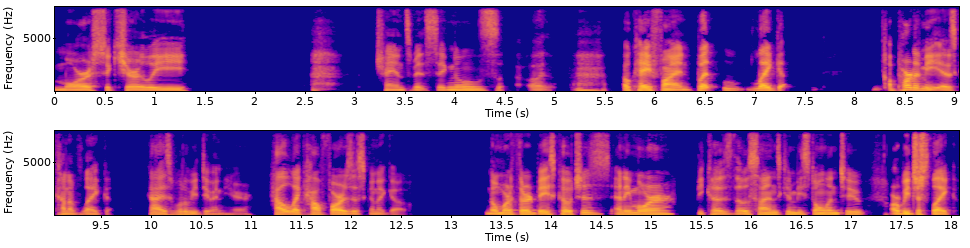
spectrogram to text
more securely transmit signals, uh, okay, fine, but like a part of me is kind of like, guys, what are we doing here? How like how far is this going to go? No more third base coaches anymore because those signs can be stolen too. Are we just like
